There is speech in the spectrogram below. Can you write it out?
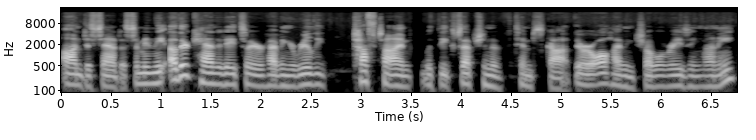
on DeSantis. I mean, the other candidates are having a really tough time, with the exception of Tim Scott. They're all having trouble raising money.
